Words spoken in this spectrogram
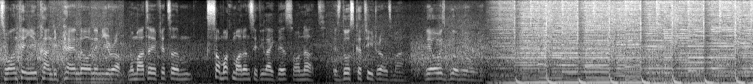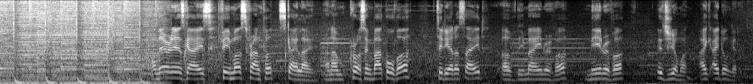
It's one thing you can depend on in Europe, no matter if it's a somewhat modern city like this or not, it's those cathedrals, man. They always blow me away. And there it is, guys, famous Frankfurt skyline. And I'm crossing back over to the other side of the Main River, Main River. It's German. I, I don't get it.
